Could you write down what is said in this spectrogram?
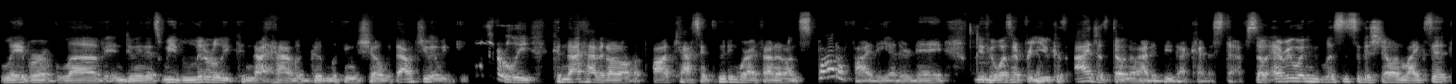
labor of love in doing this. We literally could not have a good looking show without you, and we literally could not have it on all the podcasts, including where I found it on Spotify the other day, if it wasn't for you, because I just don't know how to do that kind of stuff. So, everyone who listens to the show and likes it,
